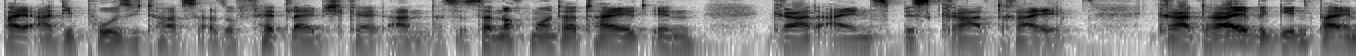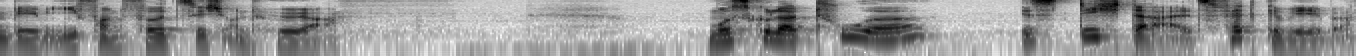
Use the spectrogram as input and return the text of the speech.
bei Adipositas, also Fettleibigkeit an. Das ist dann nochmal unterteilt in Grad 1 bis Grad 3. Grad 3 beginnt bei einem BMI von 40 und höher. Muskulatur ist dichter als Fettgewebe.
